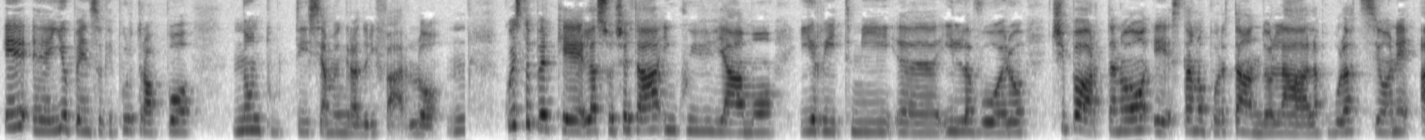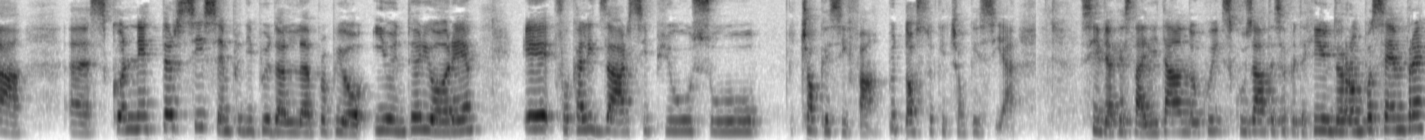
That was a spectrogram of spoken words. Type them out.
e eh, io penso che purtroppo non tutti siamo in grado di farlo. Questo perché la società in cui viviamo, i ritmi, eh, il lavoro ci portano e stanno portando la, la popolazione a eh, sconnettersi sempre di più dal proprio io interiore e focalizzarsi più su ciò che si fa piuttosto che ciò che si è. Silvia che sta editando qui, scusate sapete che io interrompo sempre,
